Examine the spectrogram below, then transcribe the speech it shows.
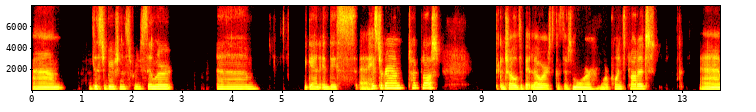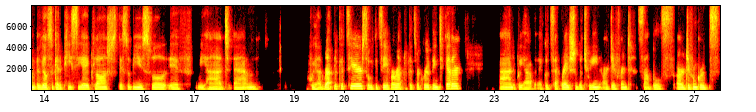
Um, distribution is pretty similar. Um, again, in this uh, histogram type plot, the control is a bit lower because there's more, more points plotted. Um, we also get a PCA plot. This would be useful if we had, um, if we had replicates here, so we could see if our replicates are grouping together and if we have a good separation between our different samples, our different groups.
